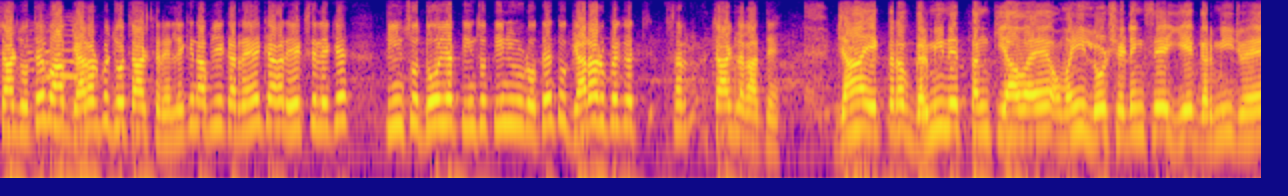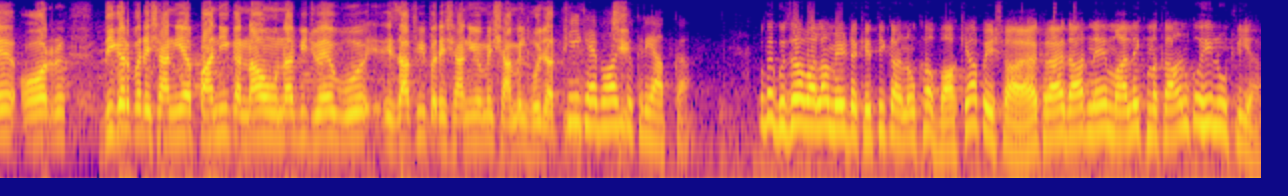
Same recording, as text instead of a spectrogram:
चार्ज होते हैं वो आप ग्यारह रुपये जो चार्ज करें। लेकिन अब ये कर रहे हैं कि अगर एक से लेके 302 या 303 यूनिट होते हैं तो ग्यारह रुपये के सर चार्ज लगाते हैं। जहाँ एक तरफ़ गर्मी ने तंग किया हुआ है और वहीं लोड शेडिंग से ये गर्मी जो है और दीगर परेशानियाँ पानी का ना होना भी जो है वो इजाफी परेशानियों में शामिल हो जाती है ठीक है। बहुत शुक्रिया आपका। उधर गुजरावाला में डकैती का अनोखा वाक्य पेश आया किराएदार ने मालिक मकान को ही लूट लिया।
